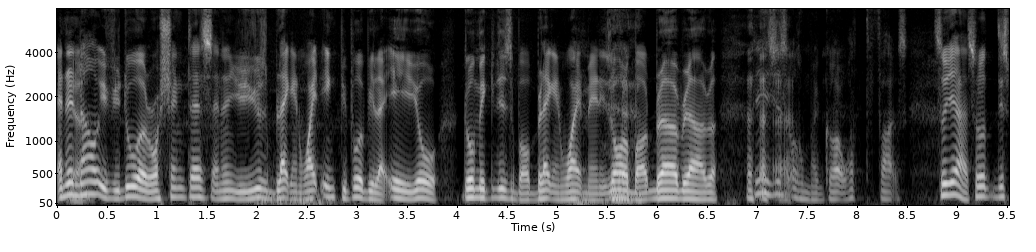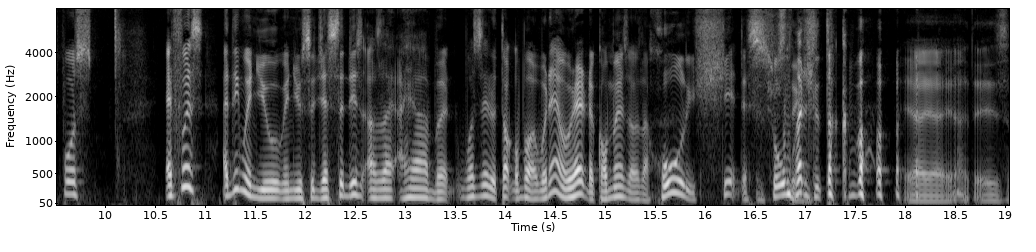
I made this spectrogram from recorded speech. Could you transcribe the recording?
And then Yeah. now, if you do a Rorschach test and then you use black and white ink, people will be like, "Hey, yo, don't make this about black and white, man. It's all about blah blah blah." then it's just, oh my god, what the fuck? So yeah, so this post. At first, I think when you when you suggested this, I was like, ah, yeah, but what's there to talk about? But then I read the comments, I was like, holy shit, there's so much to talk about. yeah, yeah, yeah. There is.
